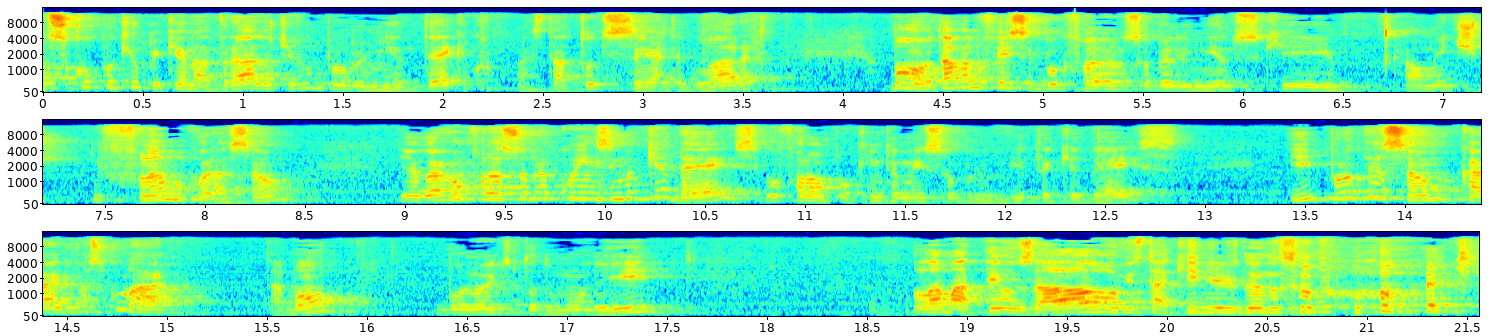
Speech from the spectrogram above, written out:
Desculpa aqui o pequeno atraso, eu tive um probleminha técnico, mas está tudo certo agora. Bom, eu estava no Facebook falando sobre alimentos que realmente inflamam o coração. E agora vamos falar sobre a coenzima Q10. Vou falar um pouquinho também sobre o Vita Q10 e proteção cardiovascular, tá bom? Boa noite a todo mundo aí. Olá, Matheus Alves, está aqui me ajudando no suporte.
